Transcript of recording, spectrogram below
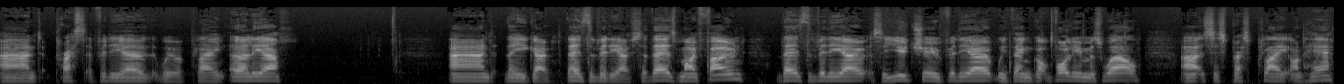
and press a video that we were playing earlier. And there you go, there's the video. So there's my phone, there's the video, it's a YouTube video. We've then got volume as well. Uh, let's just press play on here.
